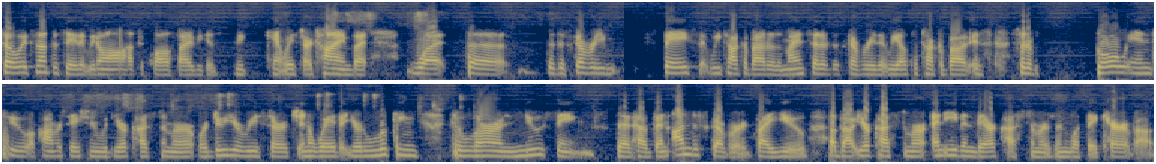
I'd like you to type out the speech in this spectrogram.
So it's not to say that we don't all have to qualify because we can't waste our time, but what the the discovery space that we talk about or the mindset of discovery that we also talk about is sort of go into a conversation with your customer or do your research in a way that you're looking to learn new things that have been undiscovered by you about your customer and even their customers and what they care about.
